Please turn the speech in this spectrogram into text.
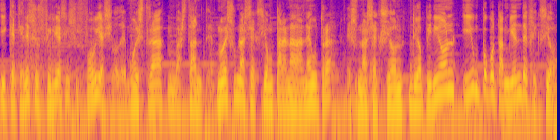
y que tiene sus filias y sus fobias y lo demuestra bastante. No es una sección para nada neutra, es una sección de opinión y un poco también de ficción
